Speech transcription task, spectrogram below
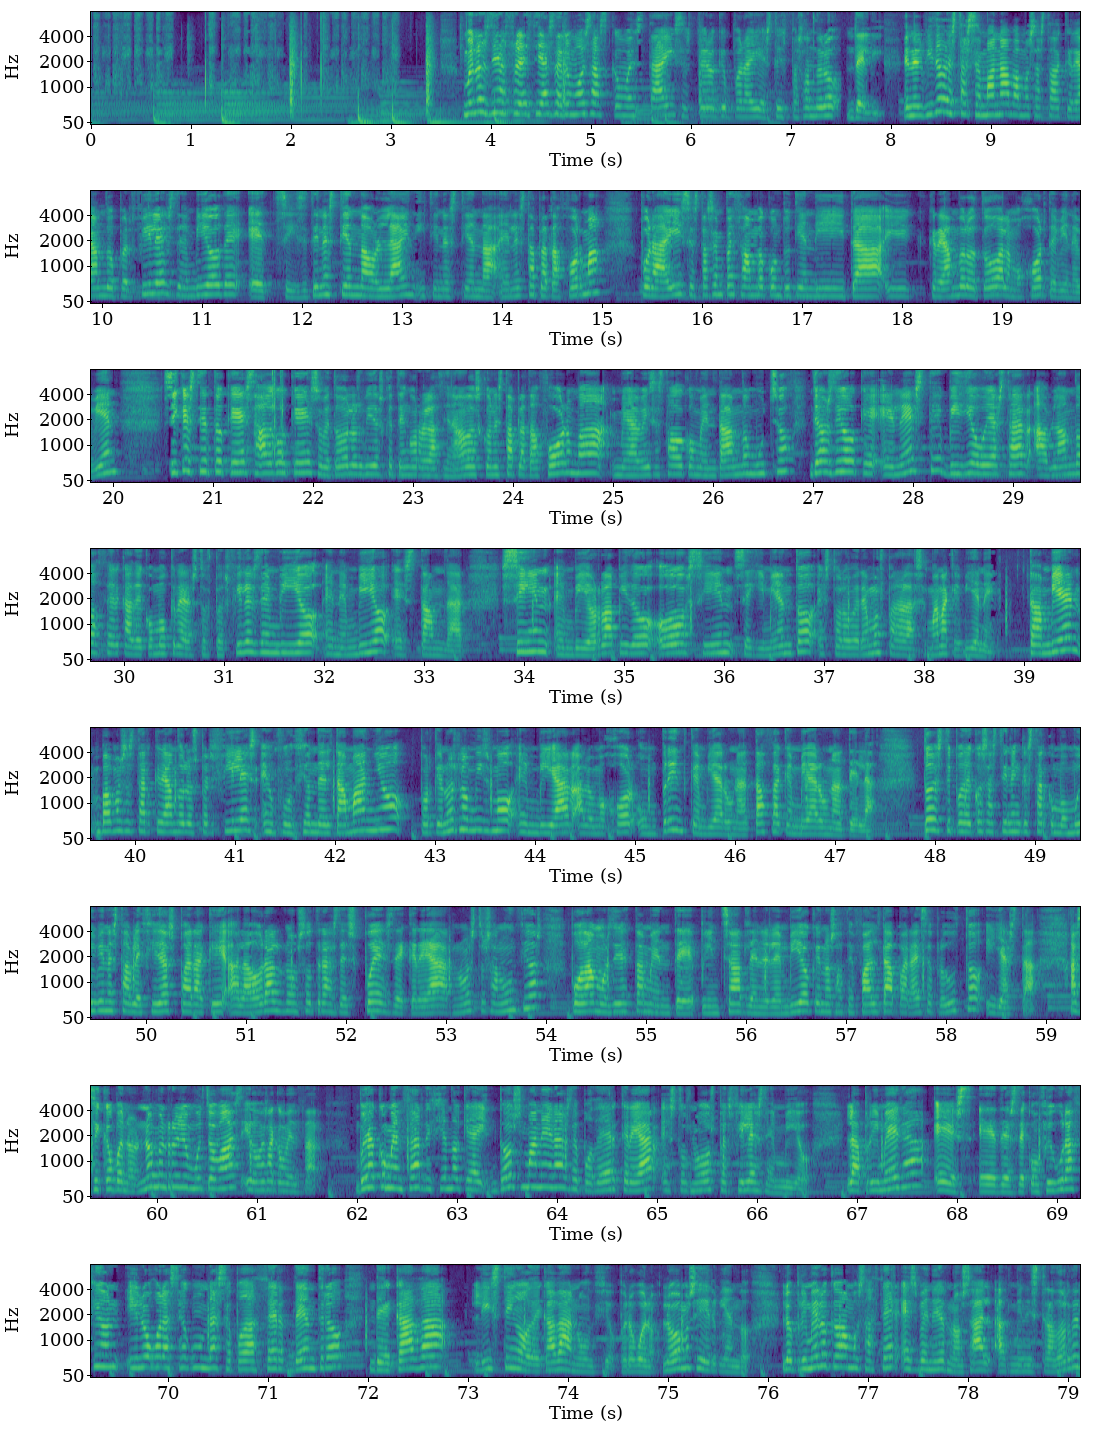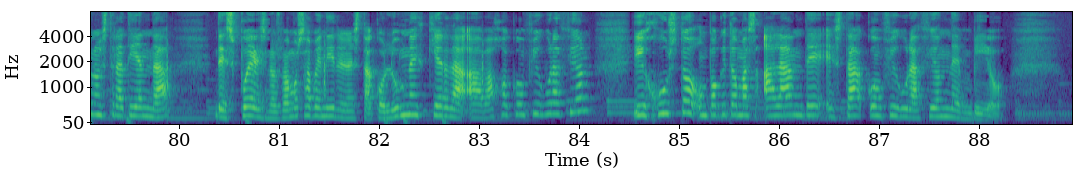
Buenos días, precias hermosas, ¿cómo estáis? Espero que por ahí estéis pasándolo deli. En el vídeo de esta semana vamos a estar creando perfiles de envío de Etsy. Si tienes tienda online y tienes tienda en esta plataforma, por ahí si estás empezando con tu tiendita y creándolo todo, a lo mejor te viene bien. Sí que es cierto que es algo que, sobre todo los vídeos que tengo relacionados con esta plataforma, me habéis estado comentando mucho. Ya os digo que en este vídeo voy a estar hablando acerca de cómo crear estos perfiles de envío en envío estándar sin envío rápido o sin seguimiento. Esto lo veremos para la semana que viene. También vamos a estar creando los perfiles en función del tamaño, porque no es lo mismo enviar a lo mejor un print que enviar una taza, que enviar una tela. Todo este tipo de cosas tienen que estar como muy bien establecidas para que a la hora nosotras después de crear nuestros anuncios podamos directamente pincharle en el envío que nos hace falta para ese producto y ya está. Así que bueno, no me enrollo mucho más y vamos a comenzar. Voy a comenzar diciendo que hay dos maneras de poder crear estos nuevos perfiles de envío. La primera es eh, desde configuración y luego la segunda se puede hacer dentro de cada listing o de cada anuncio, pero bueno, lo vamos a ir viendo. Lo primero que vamos a hacer es venirnos al administrador de nuestra tienda, después nos vamos a venir en esta columna izquierda abajo a configuración y justo un poquito más adelante está configuración de envío.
